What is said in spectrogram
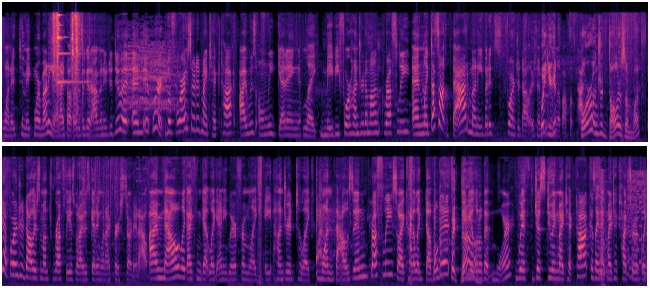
Wanted to make more money and I thought that was a good avenue to do it and it worked. Before I started my TikTok, I was only getting like maybe 400 a month roughly. And like that's not bad money, but it's $400 Wait, you get $400 a month? Yeah, $400 a month roughly is what I was getting when I first started out. I'm now like I can get like anywhere from like 800 to like 1000 roughly. So I kind of like doubled it, Wait, maybe no. a little bit more with just doing my TikTok because I think my TikTok sort of like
